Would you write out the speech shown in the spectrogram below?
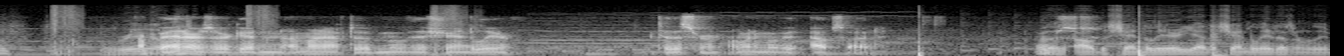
Our banners are getting. I might have to move this chandelier to this room. I'm gonna move it outside. Oops. oh, the chandelier? Yeah, the chandelier doesn't really...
